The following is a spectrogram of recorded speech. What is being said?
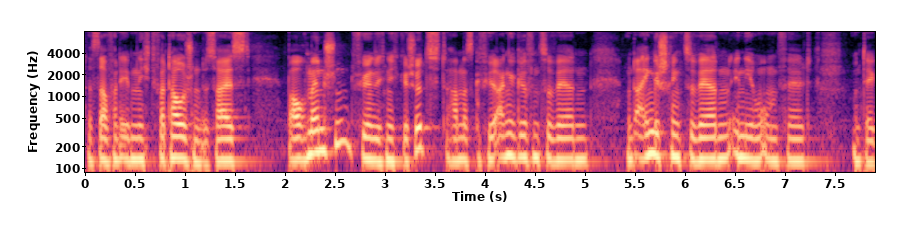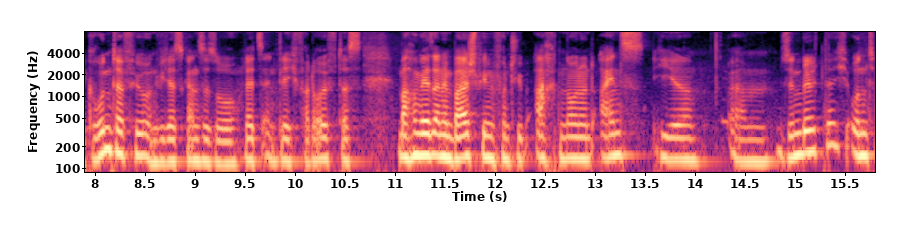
das darf man eben nicht vertauschen. Das heißt, Bauchmenschen fühlen sich nicht geschützt, haben das Gefühl, angegriffen zu werden und eingeschränkt zu werden in ihrem Umfeld. Und der Grund dafür und wie das Ganze so letztendlich verläuft, das machen wir jetzt an den Beispielen von Typ 8, 9 und 1 hier ähm, sinnbildlich. Und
